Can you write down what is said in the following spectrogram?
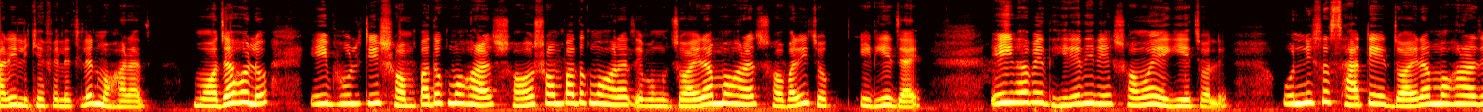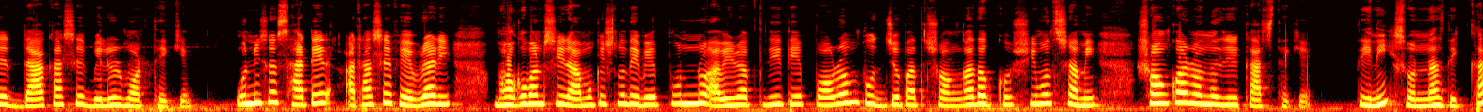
আরই লিখে ফেলেছিলেন মহারাজ। মজা হলো এই ভুলটি সম্পাদক মহারাজ সহ সম্পাদক মহারাজ এবং জয়রাম মহারাজ সবারই চোখ এড়িয়ে যায়। এইভাবে ধীরে ধীরে সময় এগিয়ে চলে। উনিশশো ষাটে জয়রাম মহারাজের ডাক আসে বেলুর মঠ থেকে। উনিশশো ষাটের আঠাশে ফেব্রুয়ারি ভগবান শ্রী রামকৃষ্ণদেবের পূর্ণ আবির্ভাব তিথিতে পরম পূজ্যপাত সংজ্ঞাধ্যক্ষ শ্রীমৎ স্বামী শঙ্করানন্দজির কাছ থেকে তিনি সন্ন্যাস দীক্ষা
